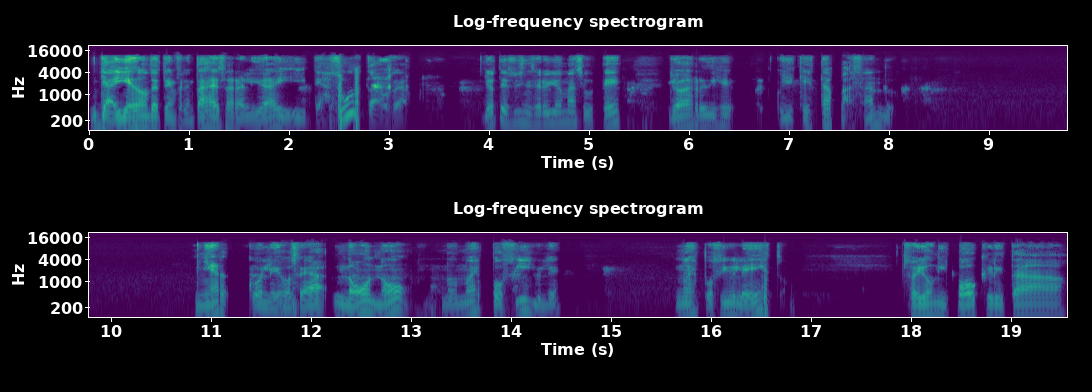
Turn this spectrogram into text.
Y ahí es donde te enfrentas a esa realidad y, y te asusta, o sea, yo te soy sincero, yo me asusté, yo agarré y dije, oye, ¿qué está pasando? Miércoles, o sea, no, no, no, no es posible no es posible esto. Soy un hipócrita,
